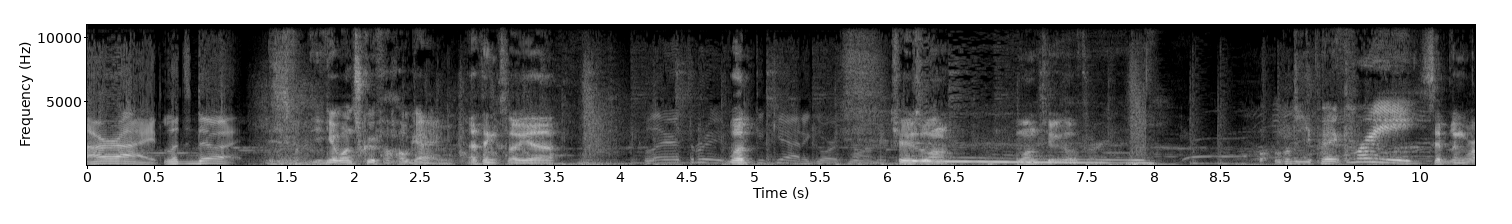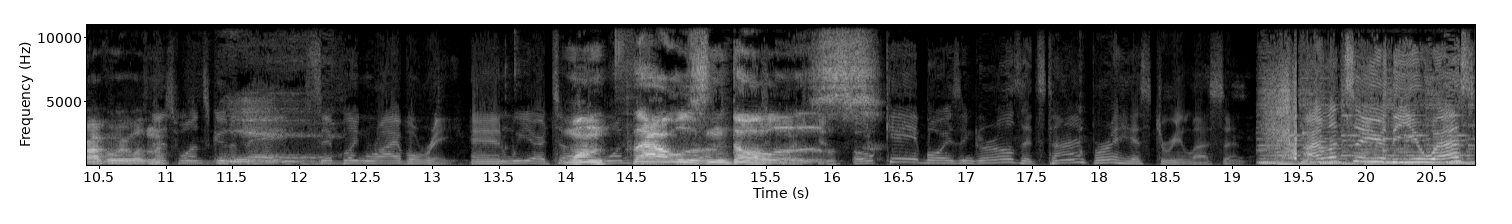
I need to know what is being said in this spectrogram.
All right, let's do it. You get one screw for the whole game. I think so, yeah. Player three, What? pick a category for me. Choose one. One, two, or three. What, what did you pick? Three. Sibling rivalry, wasn't it? This one's gonna be sibling rivalry, and we are One thousand dollars. Okay, boys and girls, it's time for a history lesson. All right, let's say you're in the U.S.,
